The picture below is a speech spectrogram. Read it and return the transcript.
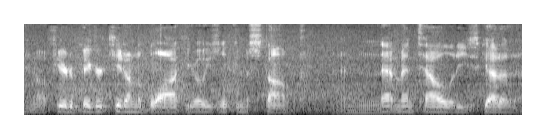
You know, if you're the bigger kid on the block, you're always looking to stomp. And that mentality's got to,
